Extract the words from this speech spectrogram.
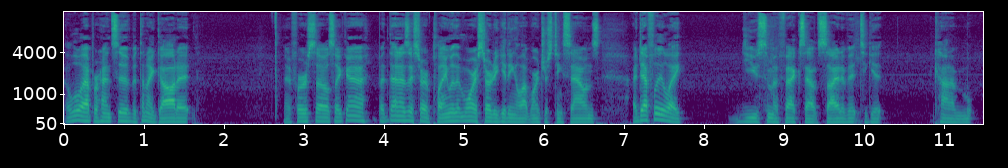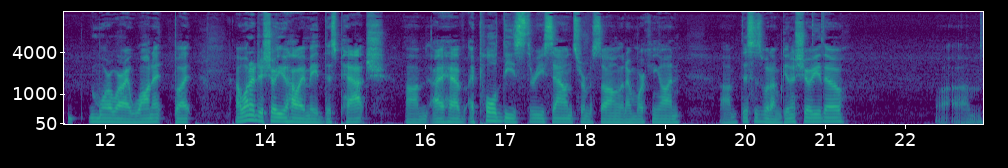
a little apprehensive, but then I got it. At first, I was like, eh. But then as I started playing with it more, I started getting a lot more interesting sounds. I definitely like use some effects outside of it to get kind of more where I want it. But I wanted to show you how I made this patch. Um, I have I pulled these three sounds from a song that I'm working on. Um, this is what I'm gonna show you though. Um,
